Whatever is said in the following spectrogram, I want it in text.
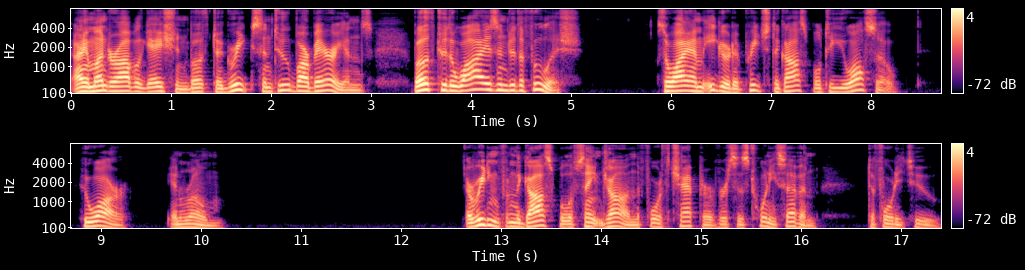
I am under obligation both to Greeks and to barbarians, both to the wise and to the foolish. So I am eager to preach the gospel to you also, who are in Rome. A reading from the Gospel of St. John, the fourth chapter, verses 27 to 42.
